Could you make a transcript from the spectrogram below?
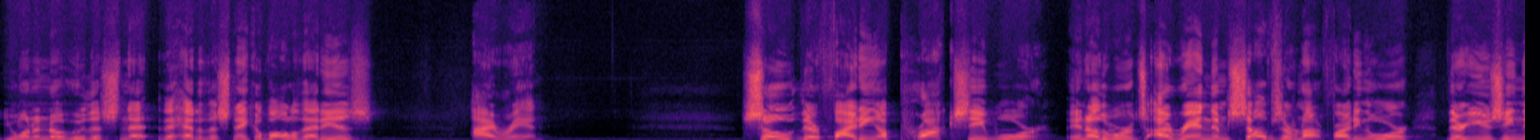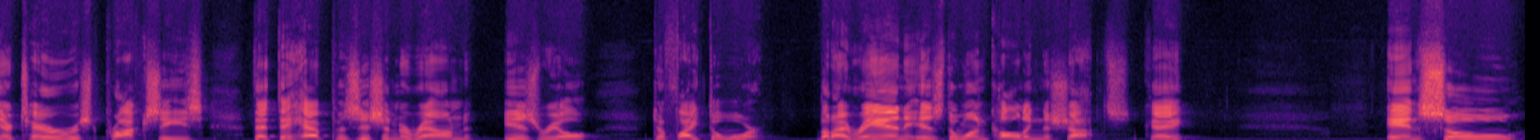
You want to know who the, sne- the head of the snake of all of that is? Iran. So they're fighting a proxy war. In other words, Iran themselves are not fighting the war, they're using their terrorist proxies that they have positioned around Israel to fight the war. But Iran is the one calling the shots, okay? And so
